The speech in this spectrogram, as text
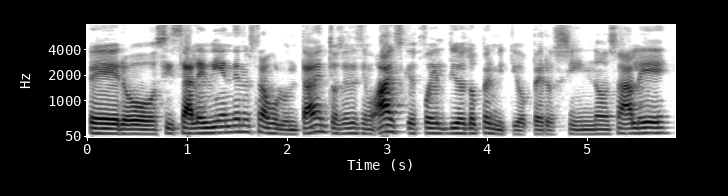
pero si sale bien de nuestra voluntad, entonces decimos, ah, es que fue Dios lo permitió, pero si no sale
